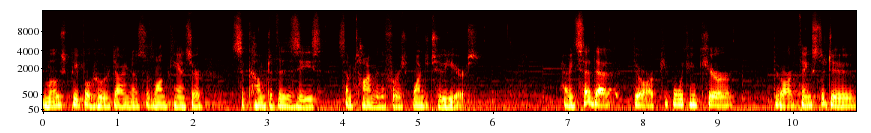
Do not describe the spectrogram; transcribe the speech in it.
Most people who are diagnosed with lung cancer succumb to the disease sometime in the first one to two years. Having said that, there are people we can cure, there are things to do,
